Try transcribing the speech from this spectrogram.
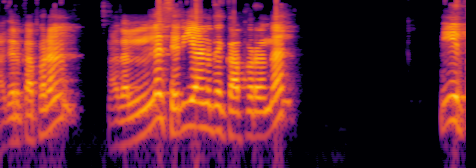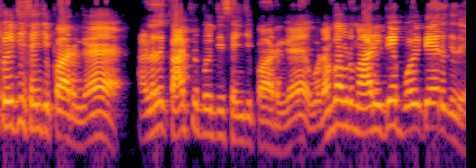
அதற்கப்புறம் அதெல்லாம் சரியானதுக்கு அப்புறம் தான் நீர் பயிற்சி செஞ்சு பாருங்க. அல்லது காற்று பயிற்சி செஞ்சு பாருங்க. உடம்பு அப்படி மாறிட்டே போயிட்டே இருக்குது.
